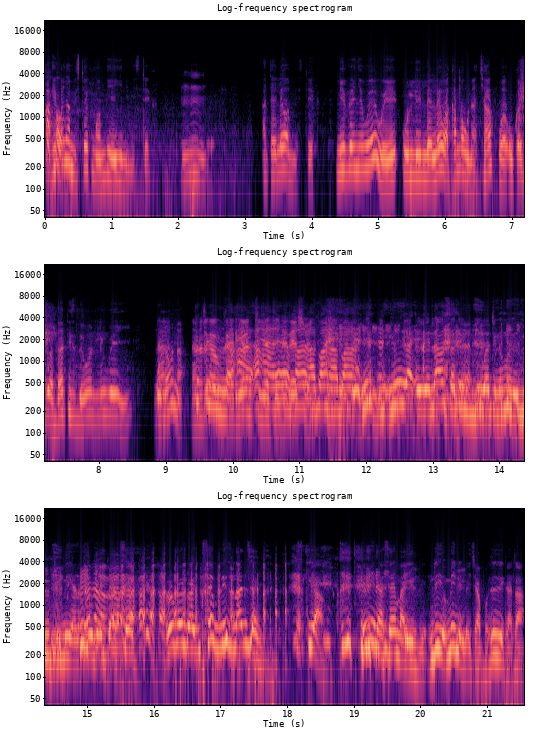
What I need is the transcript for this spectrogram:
akifanya mistake mwambie hii ni mistake Mm. ataelewa mistake ni venye wewe ulilelewa kama unachapwa ukajua that is the only way Na- unaona Na unataka kucarry on to your generation. Hapana, hapana. You- you- you are- you are now starting to do what you normally do to me and I'm not going to accept. I'm not going to accept this nonsense. Sikia, mimi nasema hivi, ndio mimi nimechapwa, sisi kataa.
